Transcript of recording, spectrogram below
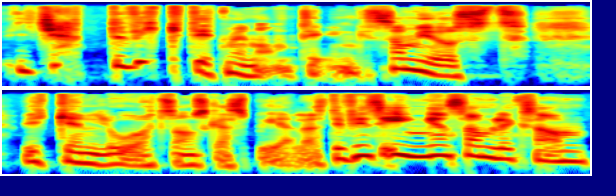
jätteviktigt med någonting. Som just vilken låt som ska spelas. Det finns ingen som liksom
